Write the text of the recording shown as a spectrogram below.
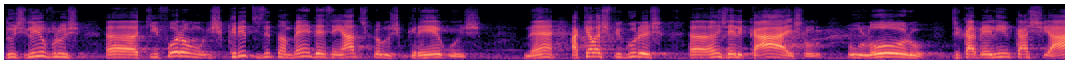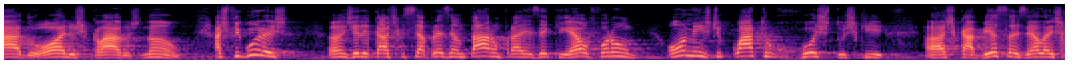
dos livros uh, que foram escritos e também desenhados pelos gregos, né? aquelas figuras uh, angelicais, o, louro de cabelinho cacheado, olhos claros, não. As figuras angelicais que se apresentaram para Ezequiel foram homens de quatro rostos que as cabeças elas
